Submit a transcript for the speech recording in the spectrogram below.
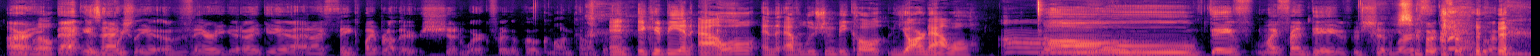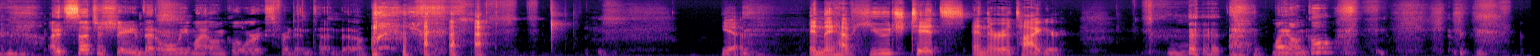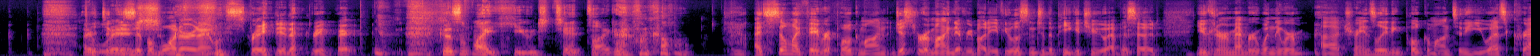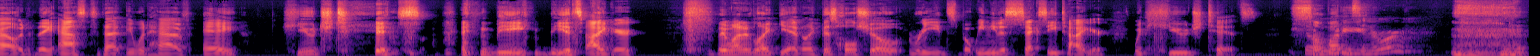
All right, Well, that is actually a, a very good idea, and I think my brother should work for the Pokemon company. And it could be an owl, and the evolution be called Yarn Owl. Aw. oh, Dave, my friend Dave should work Should for work the for- company. It's such a shame that only my uncle works for Nintendo. yeah. And they have huge tits, and they're a tiger. my uncle? I, I took a sip of water and I almost sprayed it everywhere. because of my huge tit tiger uncle. It's still my favorite Pokemon. Just to remind everybody, if you listen to the Pikachu episode, you can remember when they were uh, translating Pokemon to the U.S. crowd, they asked that it would have A, huge tits, and B, be a tiger. They wanted, like, yeah, they're like, this whole show reads, but we need a sexy tiger with huge tits. So, Somebody Incineroar?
